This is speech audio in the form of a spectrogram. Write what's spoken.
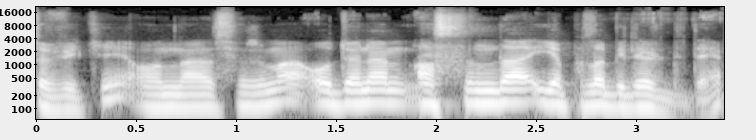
tabii ki. Ondan sonra o dönem aslında yapılabilirdi de.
